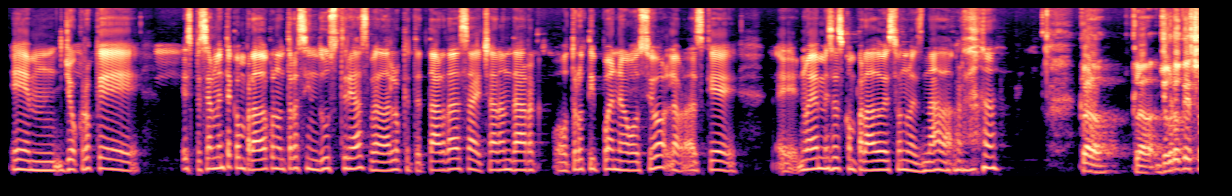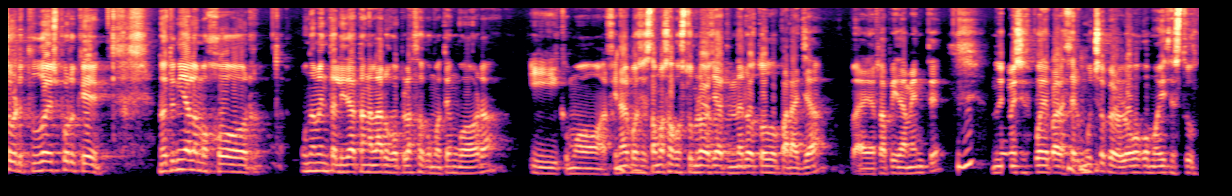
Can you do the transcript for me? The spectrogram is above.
Em, yo creo que especialmente comparado con otras industrias, ¿verdad? Lo que te tardas a echar a andar otro tipo de negocio, la verdad es que eh, nueve meses comparado eso no es nada, ¿verdad? Claro, claro. Yo creo que sobre todo es porque no tenía a lo mejor una mentalidad tan a largo plazo como tengo ahora y como al final pues estamos acostumbrados ya a tenerlo todo para allá eh, rápidamente, nueve meses puede parecer mucho, pero luego como dices tú,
